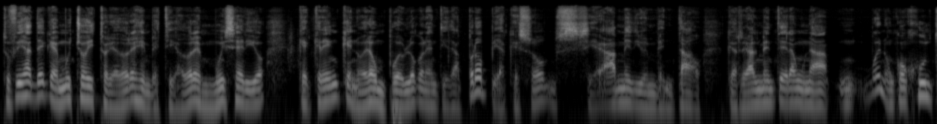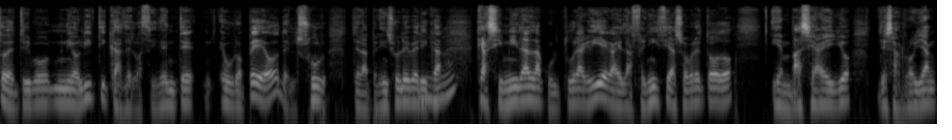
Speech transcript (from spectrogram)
Tú fíjate que hay muchos historiadores e investigadores muy serios que creen que no era un pueblo con entidad propia, que eso se ha medio inventado, que realmente era una, bueno, un conjunto de tribus neolíticas del occidente europeo, del sur de la península ibérica, que asimilan la cultura griega y la fenicia sobre todo, y en base a ello desarrollan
